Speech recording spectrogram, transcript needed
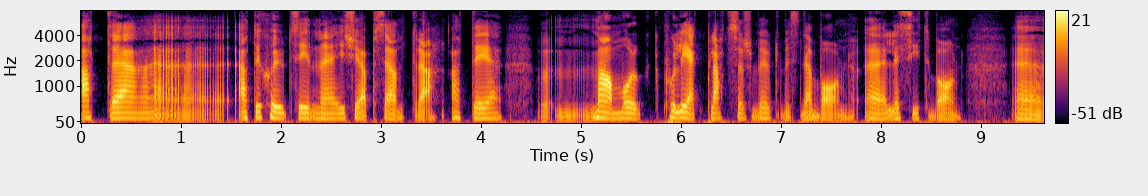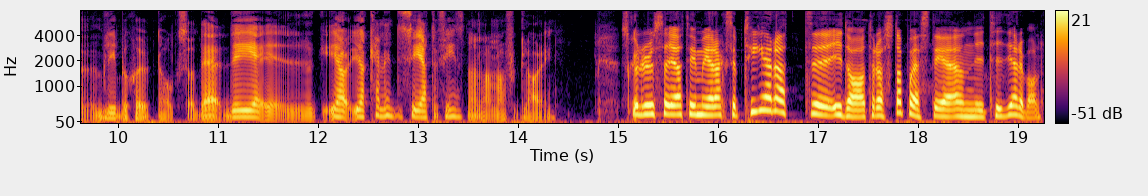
att, eh, att det skjuts inne i köpcentra, att det är mammor på lekplatser som är ute med sina barn eller sitt barn eh, blir beskjutna också. Det, det, jag, jag kan inte se att det finns någon annan förklaring. Skulle du säga att det är mer accepterat eh, idag att rösta på SD än i tidigare val?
